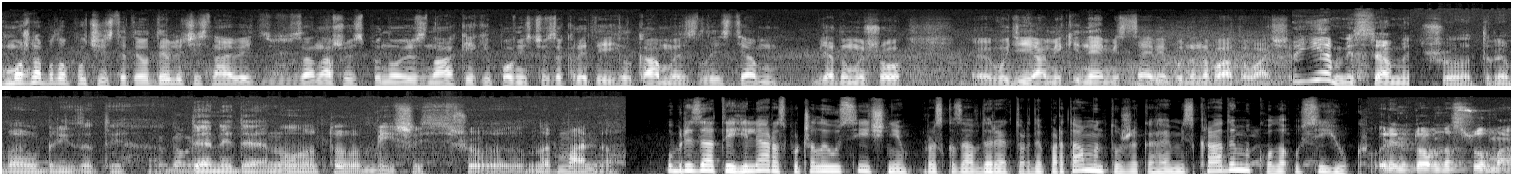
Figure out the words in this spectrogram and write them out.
Можна було почистити, От дивлячись навіть за нашою спиною знак, який повністю закритий гілками з листям. Я думаю, що е, водіям, які не місцеві, буде набагато важче. Є місцями, що треба обрізати, де-не-де. Ну, то більшість, що нормально. Обрізати гілля розпочали у січні, розказав директор департаменту ЖКГ міськради Микола Усіюк. Орієнтовна сума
